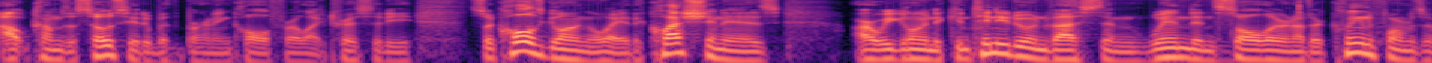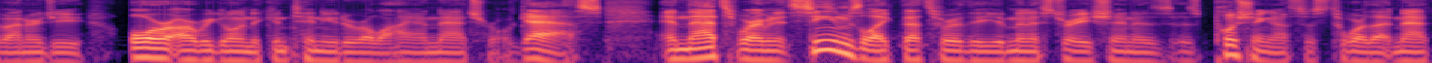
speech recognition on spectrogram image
outcomes associated with burning coal for electricity. So coal's going away. The question is, are we going to continue to invest in wind and solar and other clean forms of energy, or are we going to continue to rely on natural gas? And that's where I mean, it seems like that's where the administration is, is pushing us is toward that nat-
